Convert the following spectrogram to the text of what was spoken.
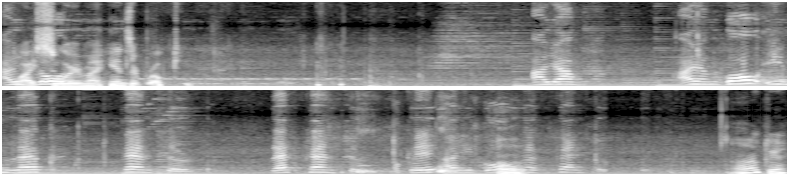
Well, I swear my hands are broken. I am. I am go in Black Panther. Black Panther. Okay, I go Oh. Panther. Okay.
